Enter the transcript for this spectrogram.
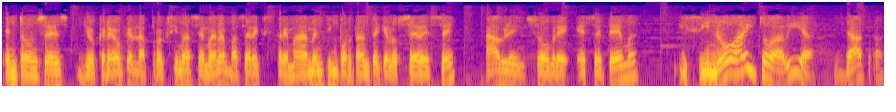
Entonces, yo creo que en las próximas semanas va a ser extremadamente importante que los CDC hablen sobre ese tema y si no hay todavía data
